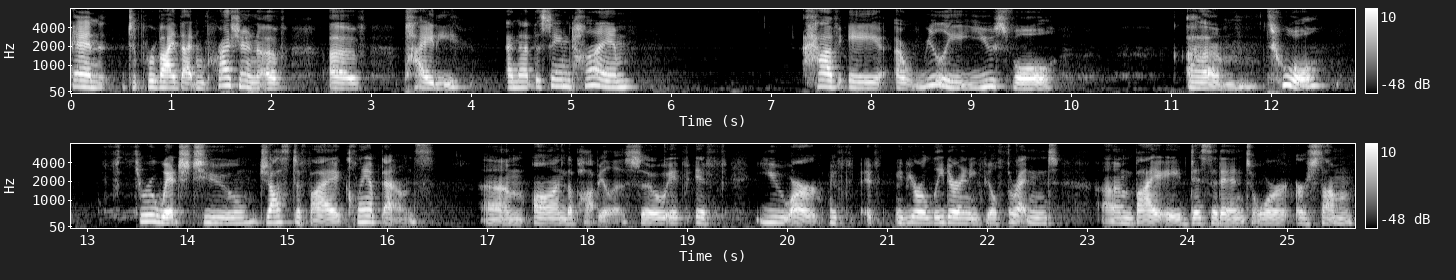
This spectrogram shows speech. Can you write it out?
And to provide that impression of, of piety and at the same time have a, a really useful um, tool through which to justify clampdowns um, on the populace. So if, if you are if, if, if you're a leader and you feel threatened um, by a dissident or or some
